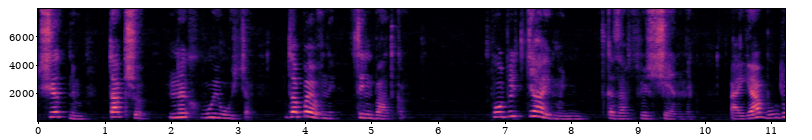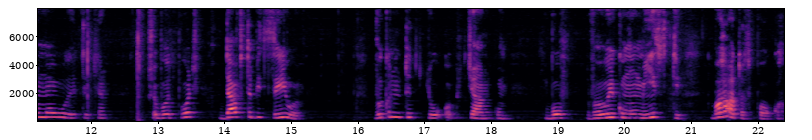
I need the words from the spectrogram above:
чесним, так що не хвилюйся, запевни, син батька. Пообіцяй мені, сказав священник, а я буду молитися, щоб Господь дав тобі силу виконати цю обіцянку, бо в великому місті багато спокою.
